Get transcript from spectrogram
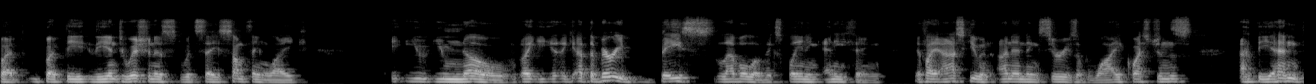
But but the the intuitionist would say something like you you know like, like at the very base level of explaining anything if i ask you an unending series of why questions at the end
